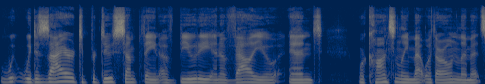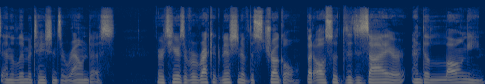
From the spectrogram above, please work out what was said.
we, we desire to produce something of beauty and of value, and we're constantly met with our own limits and the limitations around us. There are tears of a recognition of the struggle, but also the desire and the longing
